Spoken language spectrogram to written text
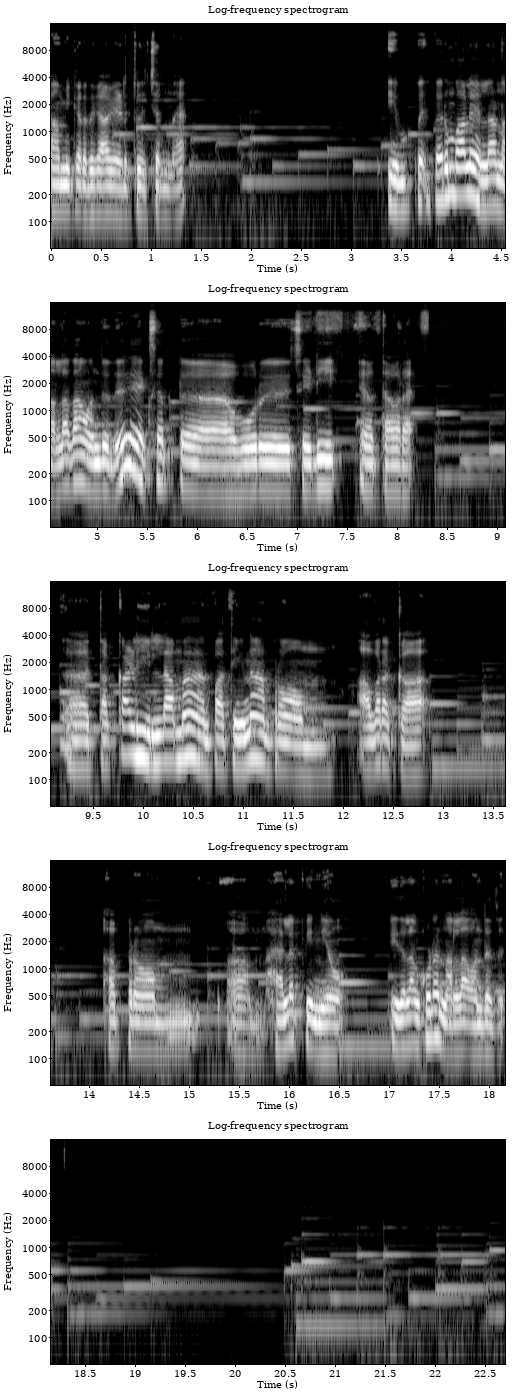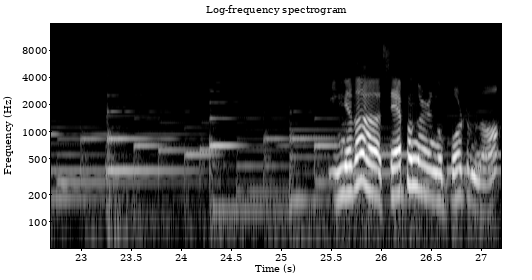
காமிக்கிறதுக்காக எடுத்து வச்சுருந்தேன். பெரும்பாலும் எல்லாம் நல்லா தான் வந்தது எக்ஸப்ட் ஒரு செடி தவிர தக்காளி இல்லாமல் பார்த்தீங்கன்னா அப்புறம் அவரக்காய் அப்புறம் ஹெலப்பினியோ இதெல்லாம் கூட நல்லா வந்தது. இங்கே தான் சேப்பங்கிழங்கு போட்டிருந்தோம்.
